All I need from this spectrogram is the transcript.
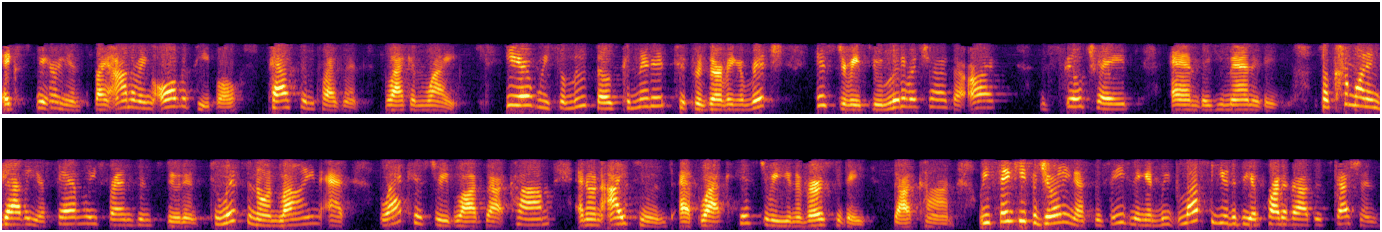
experience by honoring all the people, past and present, black and white. Here we salute those committed to preserving a rich history through literature, the arts, the skilled trades, and the humanities. So come on and gather your family, friends, and students to listen online at blackhistoryblog.com and on iTunes at blackhistoryuniversity.com. We thank you for joining us this evening, and we'd love for you to be a part of our discussion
